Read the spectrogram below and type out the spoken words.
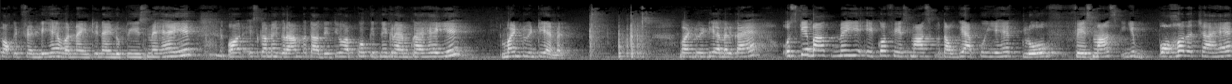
पॉकेट फ्रेंडली है वन नाइनटी में है ये। और इसका मैं ग्राम बता देती हूँ आपको, कितने ग्राम का है ये? One twenty M L one twenty M L का है। उसके बाद मैं ये एक और फेस मास्क बताऊँगी आपको ये है क्लोव फेस मास्क ये बहुत अच्छा है।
